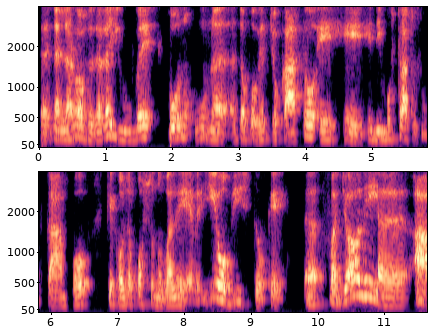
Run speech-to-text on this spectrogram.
eh, nella rosa della Juve un, dopo aver giocato e, e, e, dimostrato sul campo che cosa possono valere. Io ho visto che eh, Fagioli eh, ha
